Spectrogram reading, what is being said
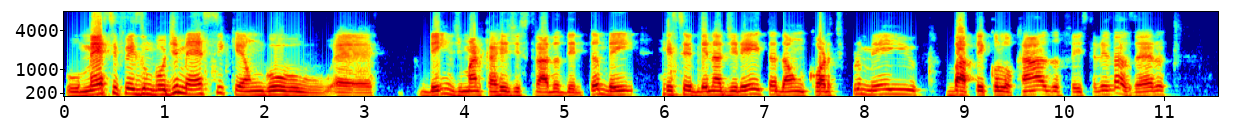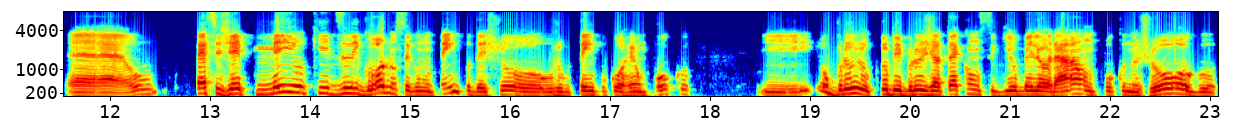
o Messi fez um gol de Messi, que é um gol é, bem de marca registrada dele também receber na direita, dar um corte para o meio, bater colocado, fez 3 a 0 é, O PSG meio que desligou no segundo tempo, deixou o tempo correr um pouco. E o, o Clube Bruges até conseguiu melhorar um pouco no jogo,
